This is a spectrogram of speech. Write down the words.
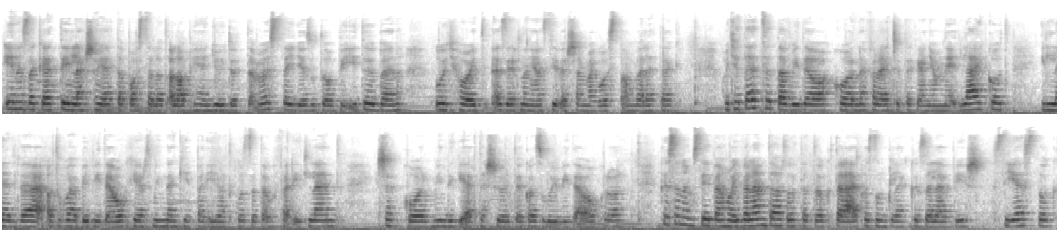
Én ezeket tényleg saját tapasztalat alapján gyűjtöttem össze így az utóbbi időben, úgyhogy ezért nagyon szívesen megosztom veletek. Hogyha tetszett a videó, akkor ne felejtsetek el nyomni egy lájkot, illetve a további videókért mindenképpen iratkozzatok fel itt lent, és akkor mindig értesültök az új videókról. Köszönöm szépen, hogy velem tartottatok, találkozunk legközelebb is. Sziasztok!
